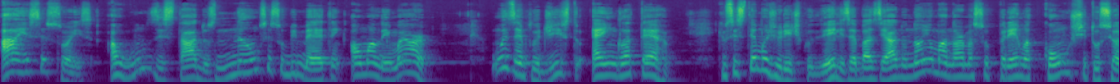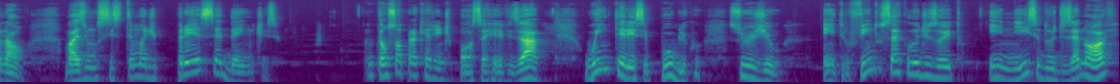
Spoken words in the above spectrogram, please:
Há exceções. Alguns estados não se submetem a uma lei maior. Um exemplo disto é a Inglaterra, que o sistema jurídico deles é baseado não em uma norma suprema constitucional, mas em um sistema de precedentes. Então, só para que a gente possa revisar, o interesse público surgiu entre o fim do século XVIII e início do XIX,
